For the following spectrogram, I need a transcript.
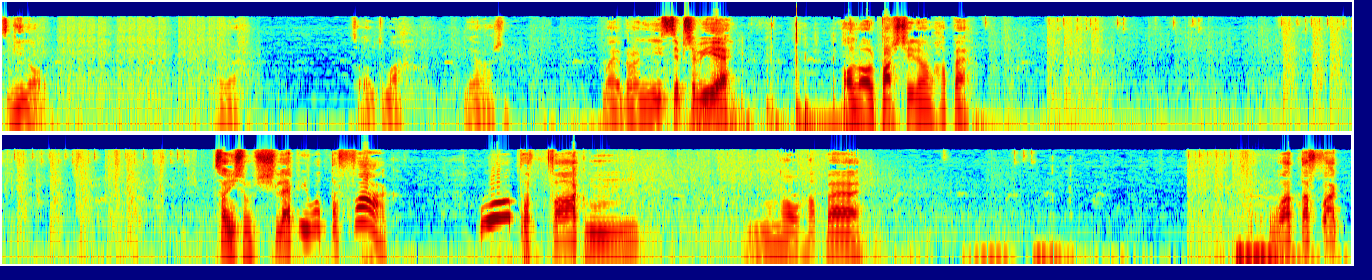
Zginął. Dobra. Co on tu ma? Nieważne. Moje broni nic nie przebije. O lol, patrzcie ile mam HP. Co oni są ślepi? What the fuck? What the fuck? Mm. Mało HP. What the fuck?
